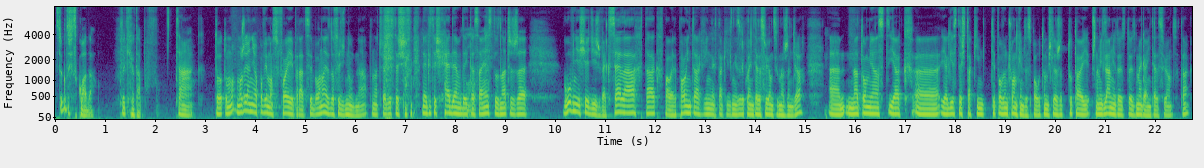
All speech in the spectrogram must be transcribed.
Z czego to się składa? Z jakich etapów? Tak to, to może ja nie opowiem o swojej pracy, bo ona jest dosyć nudna. To znaczy, jak jesteś, jak jesteś headem w data science, to znaczy, że głównie siedzisz w Excelach, tak, w PowerPointach, w innych takich niezwykle interesujących narzędziach. Natomiast jak, e, jak jesteś takim typowym członkiem zespołu, to myślę, że tutaj, przynajmniej dla mnie to jest, to jest mega interesujące. Tak?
